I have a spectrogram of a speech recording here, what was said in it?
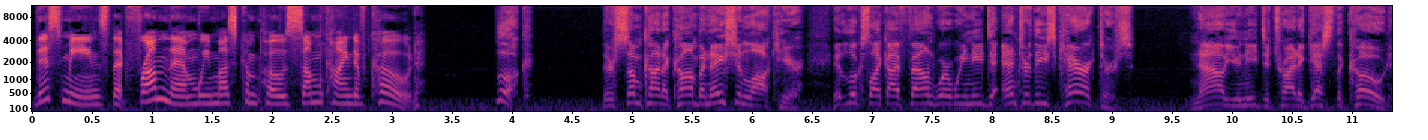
This means that from them we must compose some kind of code. Look, there's some kind of combination lock here. It looks like I found where we need to enter these characters. Now you need to try to guess the code.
